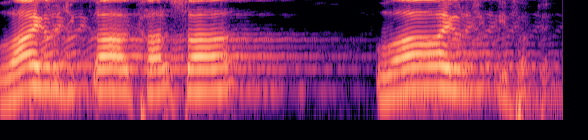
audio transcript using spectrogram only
ਵਾਹਿਗੁਰੂ ਜੀ ਕਾ ਖਾਲਸਾ, ਵਾਹਿਗੁਰੂ ਜੀ ਕੀ ਫਤਿਹ।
